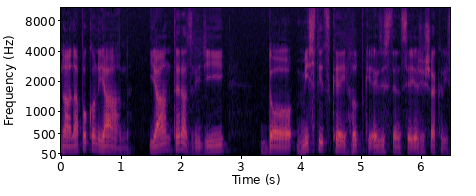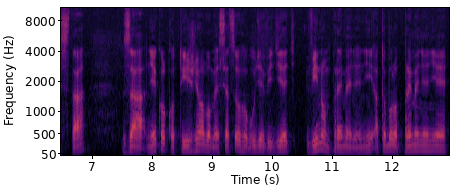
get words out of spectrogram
No a napokon Ján. Ján teraz vidí do mystickej hĺbky existencie Ježiša Krista. Za niekoľko týždňov alebo mesiacov ho bude vidieť v inom premenení a to bolo premenenie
